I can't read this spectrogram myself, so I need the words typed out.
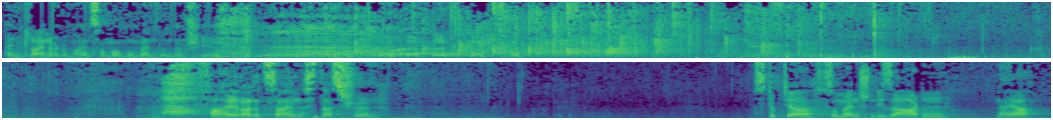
Ein kleiner gemeinsamer Moment unterm Schirm. Verheiratet sein, ist das schön. Es gibt ja so Menschen, die sagen, naja,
